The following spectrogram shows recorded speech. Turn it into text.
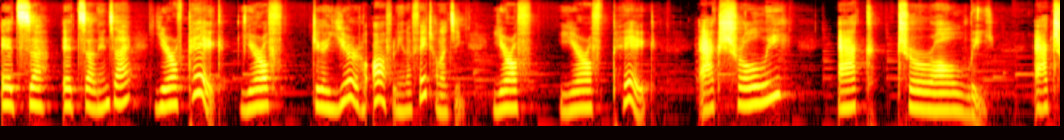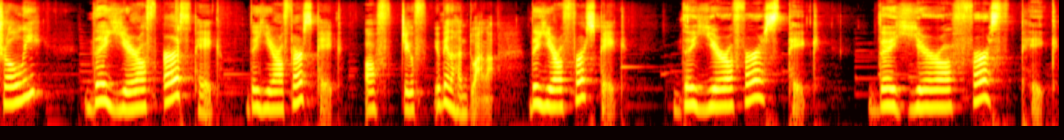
it's a it's a 连起来 year of pig year of 这个 year 和 of 连得非常的紧 year of year of pig actually actually actually the year of earth pig the year of first pig of 这个又变得很短了 the year of first pig the year of first pig the year of first pig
